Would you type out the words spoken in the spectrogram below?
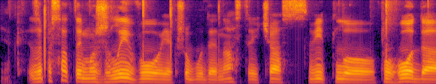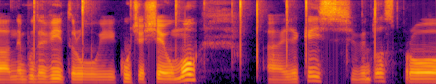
як, записати можливо, якщо буде настрій, час, світло, погода, не буде вітру і куча ще умов. Якийсь відос про,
